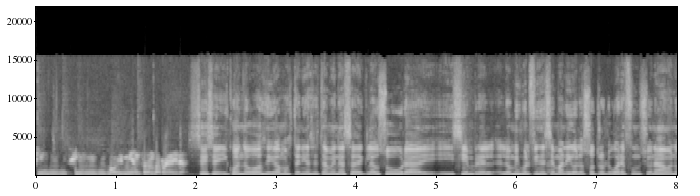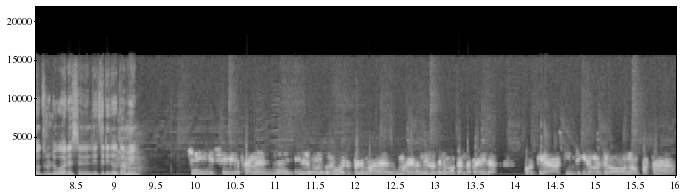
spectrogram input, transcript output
sin, sin movimiento en la regla. Sí, sí, y cuando vos, digamos, tenías esta amenaza de clausura y, y siempre el- lo mismo el fin de semana, digo, los otros lugares funcionaban, otros lugares en el distrito también. Sí, sí, acá en, el- en el único lugar, el problema más grande lo tenemos acá en Carrera, porque a 15 kilómetros no pasa nada.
